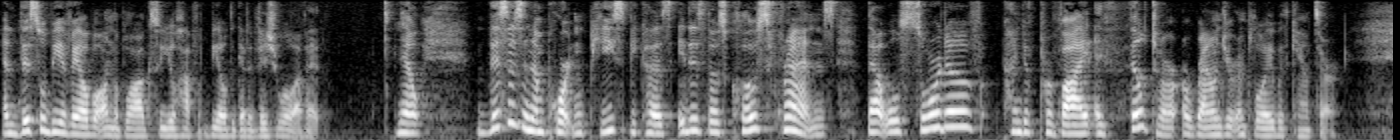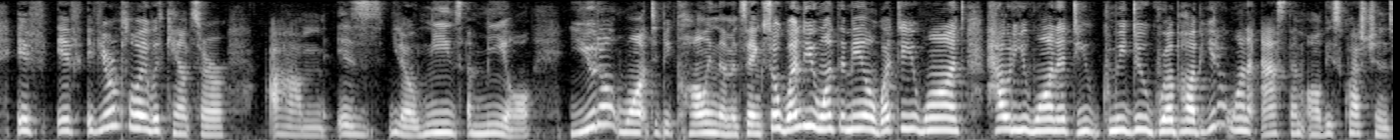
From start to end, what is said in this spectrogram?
And this will be available on the blog, so you'll have be able to get a visual of it. Now, this is an important piece because it is those close friends that will sort of kind of provide a filter around your employee with cancer. If if if your employee with cancer um, is you know needs a meal you don't want to be calling them and saying, "So when do you want the meal? What do you want? How do you want it? Do you can we do Grubhub?" You don't want to ask them all these questions.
